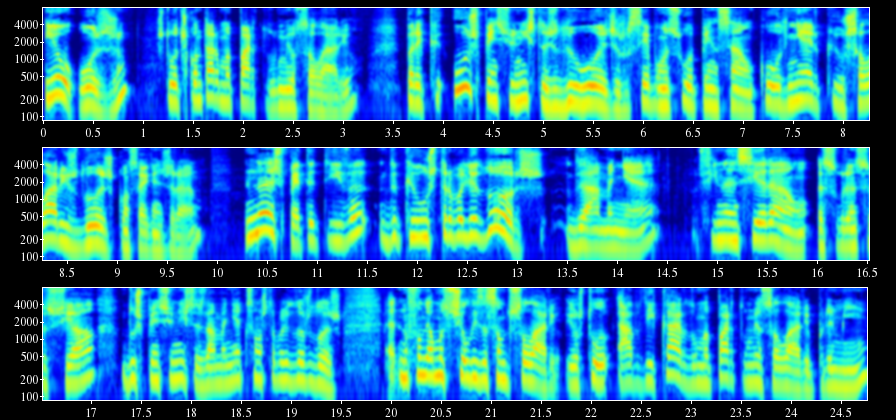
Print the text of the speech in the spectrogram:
eu hoje estou a descontar uma parte do meu salário para que os pensionistas de hoje recebam a sua pensão com o dinheiro que os salários de hoje conseguem gerar, na expectativa de que os trabalhadores de amanhã financiarão a segurança social dos pensionistas da manhã, que são os trabalhadores de hoje. Eh, no fundo, é uma socialização do salário. Eu estou a abdicar de uma parte do meu salário para mim,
